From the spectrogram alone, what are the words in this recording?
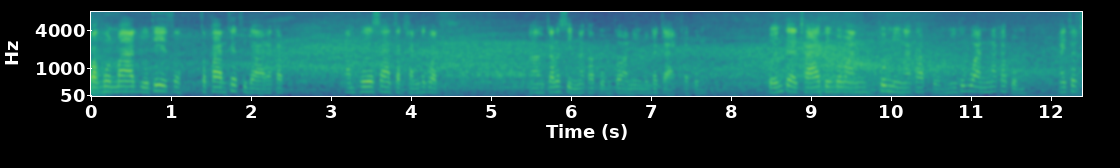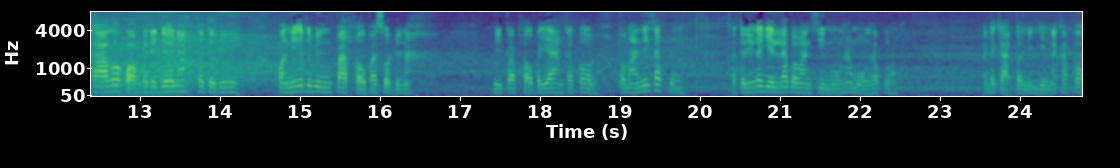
ปักหมุดมาอยู่ที่สะพานเทพสุดานะครับอำเภอสาสักขันจังหวัดอ่ากาฬสินนะครับ ผมก็นนี้บรรยากาศครับผมเปิดแต่เช้าถึงประมาณทุ่มหนึ่งนะครับ ผมมีทุกวันนะครับ ผมในเช้าๆก็ของก็จะเยอะนะ ก็จะมีฝั่งนี้ก็จะเป็นปลาเผาปลาสดเลยนะ มีปลาเผาปลาย่างครับก็ประมาณนี้ครับผมตอนนี้ก็เย็นแล้วประมาณ4ี่โมงห้าโมงครับผมบรรยากาศตอนเย็นๆนะครับ ก็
